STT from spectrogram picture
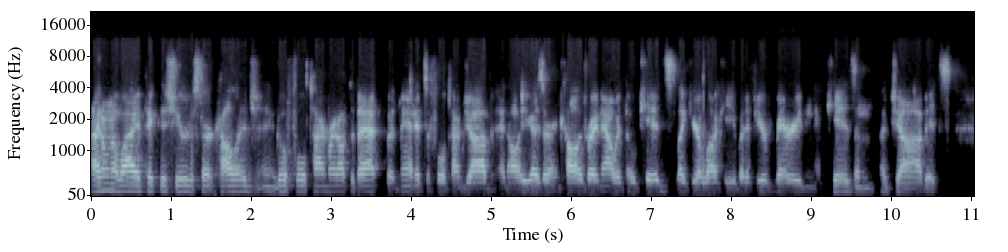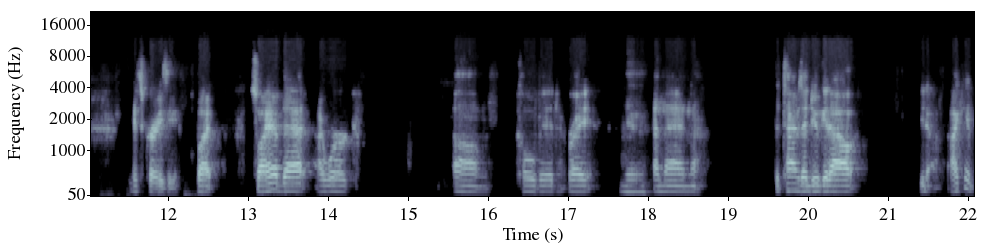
I don't know why I picked this year to start college and go full time right off the bat, but man, it's a full time job. And all you guys that are in college right now with no kids, like you're lucky. But if you're married and have kids and a job, it's it's crazy. But so I have that. I work um COVID, right? Yeah. And then the times I do get out, you know, I could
